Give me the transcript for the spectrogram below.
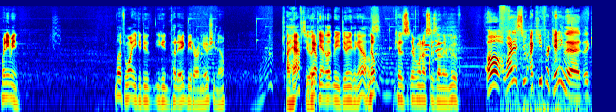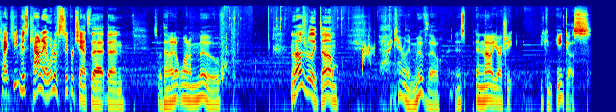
What do you mean? Well, if you want, you could do. You could put egg beater on Yoshi now. I have to. I can't let me do anything else. Nope, because everyone else has done their move. Oh, why did I super? I keep forgetting that. Like, I keep miscounting. I wouldn't have super chanced that then. So then I don't want to move. No, that was really dumb. I can't really move though, and, it's, and now you're actually. You can ink us.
